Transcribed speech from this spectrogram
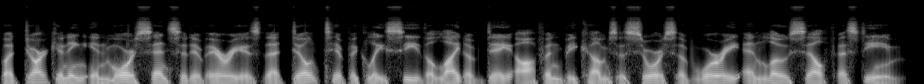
But darkening in more sensitive areas that don't typically see the light of day often becomes a source of worry and low self-esteem.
